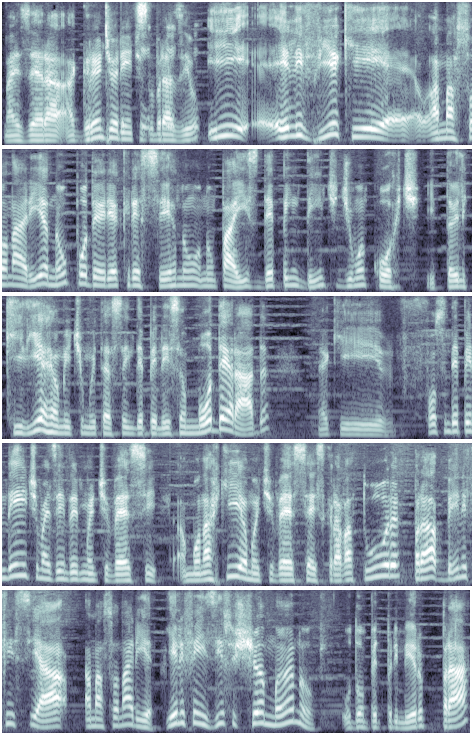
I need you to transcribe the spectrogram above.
mas era a Grande Oriente do Brasil, e ele via que eh, a maçonaria não poderia crescer num, num país dependente de uma corte. Então ele queria realmente muito essa independência moderada, né, que fosse independente, mas ainda mantivesse a monarquia, mantivesse a escravatura, para beneficiar a maçonaria. E ele fez isso chamando o Dom Pedro I para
